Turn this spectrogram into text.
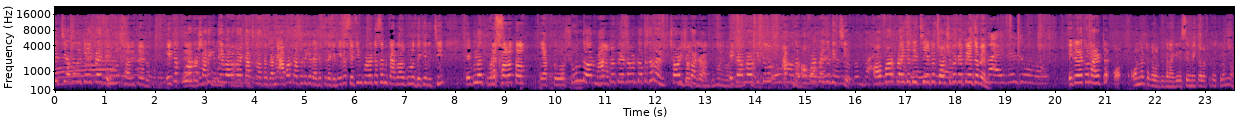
দিচ্ছি আপনাদেরকে এই প্রাইসে পুরো শাড়িটা এরকম। এটা পুরোটা শাড়ি কিন্তু এইভাবে করে কাজ করা থাকবে। আমি আবার কাছে থেকে দেখাচ্ছি দেখেন। এটা সেটিং আমি কালারগুলো দেখে দিচ্ছি। এগুলো মানে এ, সরো তো। এত সুন্দর মাত্র পেয়ে যাবেন কত জানেন? ছয়শো টাকা। এটা আমরা কিন্তু আপনাদের অফার প্রাইজে দিচ্ছি। অফার প্রাইজে দিচ্ছি এটা ছয়শো টাকায় পেয়ে যাবেন। এটা এখন আরেকটা অন্য একটা কালার দিতেন আগে সেম কালারটা দেখলাম না?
